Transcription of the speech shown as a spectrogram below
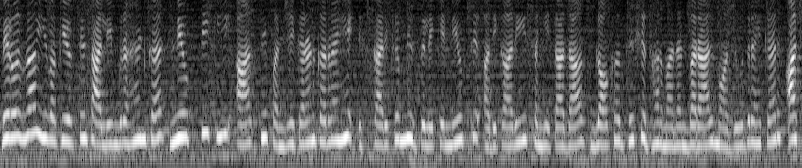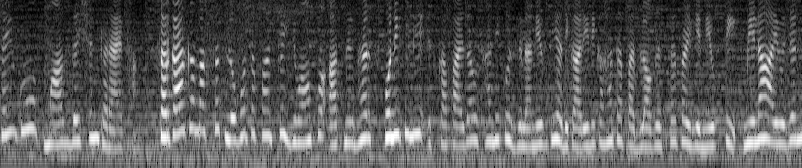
बेरोजगार युवक युवती तालीम ग्रहण कर नियुक्ति की आस में पंजीकरण कर रहे हैं इस कार्यक्रम में जिले के नियुक्त अधिकारी संगीता दास ब्लॉक अध्यक्ष धर्मानंद बराल मौजूद रहकर आशाओं को मार्गदर्शन कराया था सरकार का मकसद लोगों तक पहुँच युवाओं को आत्मनिर्भर होने के लिए इसका फायदा उठाने को जिला नियुक्ति अधिकारी ने कहा था ब्लॉक स्तर पर ये नियुक्ति मेला आयोजन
